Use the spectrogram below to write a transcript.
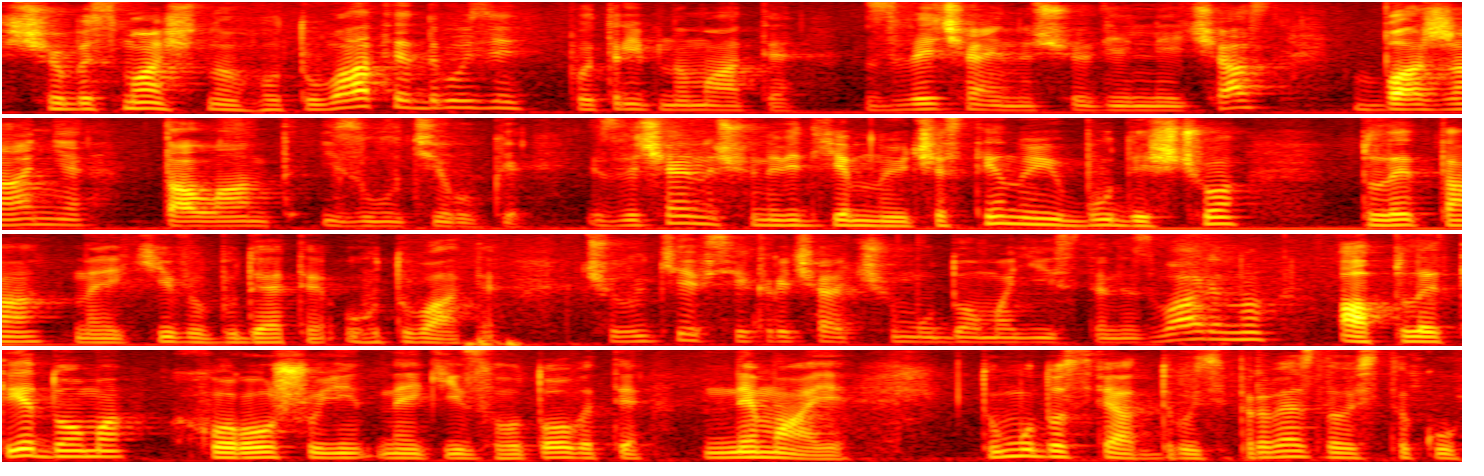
Щоб смачно готувати, друзі, потрібно мати, звичайно, що вільний час, бажання, талант і золоті руки. І, звичайно, що невід'ємною частиною буде що? Плита, на якій ви будете готувати. Чоловіки всі кричать, чому вдома їсти не зварено, а плити вдома хорошої, на якій зготовити, немає. Тому до свят, друзі, привезли ось таку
